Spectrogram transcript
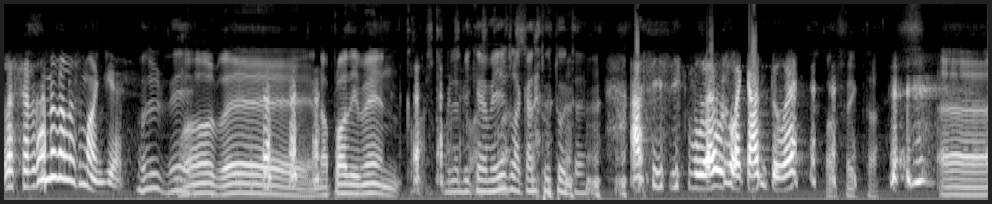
La sardana de les monges. Molt bé. Molt bé, un aplaudiment. Clas, clas, Una clas, mica més clas. la canto tota. Ah, sí, sí, si voleu us la canto, eh? Perfecte. Uh,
